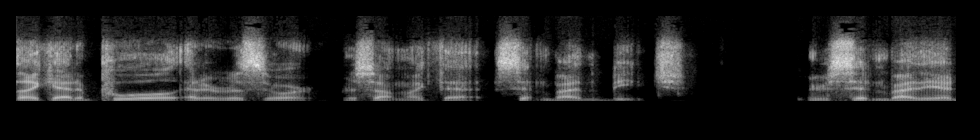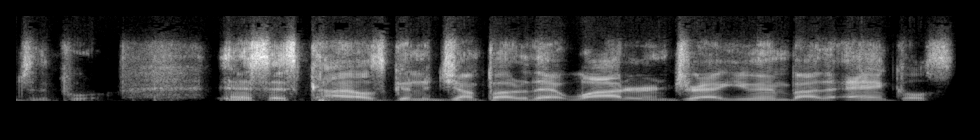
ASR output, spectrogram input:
like at a pool at a resort or something like that, sitting by the beach. You're sitting by the edge of the pool. And it says, Kyle's going to jump out of that water and drag you in by the ankles.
